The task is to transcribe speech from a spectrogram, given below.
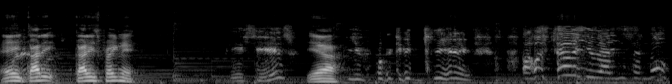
Are you? Hey, Gotti, Gotti's pregnant. Yes, she is? Yeah. You fucking kidding. I was telling you that. You said no.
